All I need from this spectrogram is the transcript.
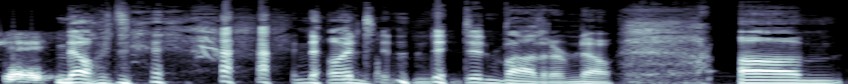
case. No, no, it didn't. It didn't bother him. No. Um,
